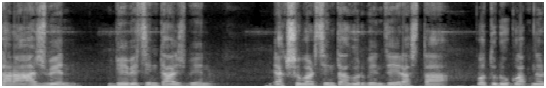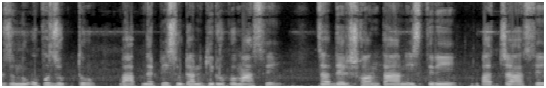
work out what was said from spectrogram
যারা আসবেন ভেবে চিন্তা আসবেন একশো বার চিন্তা করবেন যে রাস্তা কতটুকু আপনার জন্য উপযুক্ত বা আপনার পিছু টান কীরকম আছে। যাদের সন্তান, স্ত্রী, বাচ্চা আছে,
